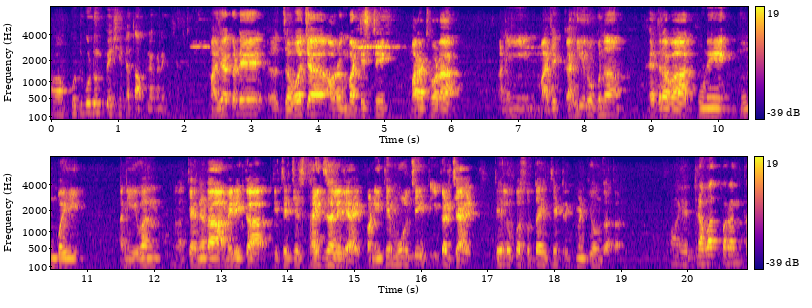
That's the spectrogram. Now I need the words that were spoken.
अं, कुठं कुठून पेशंट आता आपल्याकडे? माझ्याकडे जवळच्या औरंगाबाद डिस्ट्रिक्ट मराठवाडा आणि माझे काही रुग्ण हैदराबाद पुणे मुंबई आणि इवन कॅनडा अमेरिका तिथे जे स्थायिक झालेले आहेत पण इथे मूळचे इकडचे आहेत ते लोक सुद्धा इथे ट्रीटमेंट घेऊन जातात. हैदराबाद पर्यंत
